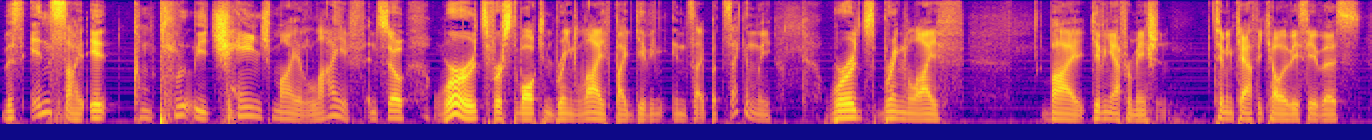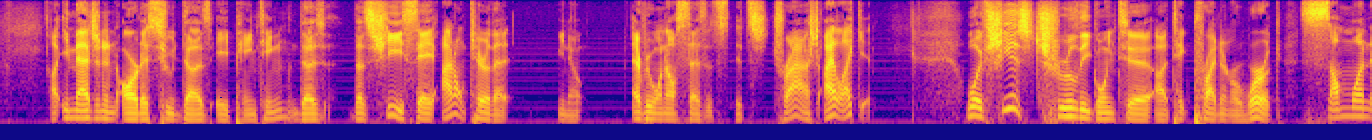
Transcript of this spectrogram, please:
this insight, it completely changed my life. And so, words, first of all, can bring life by giving insight. But secondly, words bring life by giving affirmation. Tim and Kathy Keller, they say this. Uh, imagine an artist who does a painting. Does does she say, "I don't care that, you know, everyone else says it's it's trash. I like it." Well, if she is truly going to uh, take pride in her work, someone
